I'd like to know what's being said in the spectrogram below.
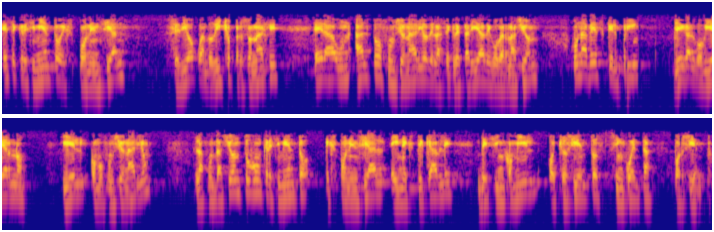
ese crecimiento exponencial se dio cuando dicho personaje era un alto funcionario de la Secretaría de Gobernación. Una vez que el PRI llega al gobierno y él como funcionario, la fundación tuvo un crecimiento exponencial e inexplicable de 5.850%.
